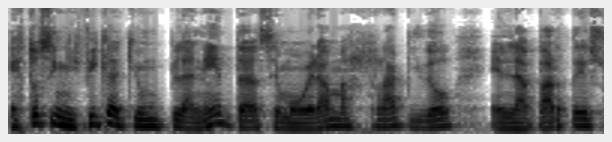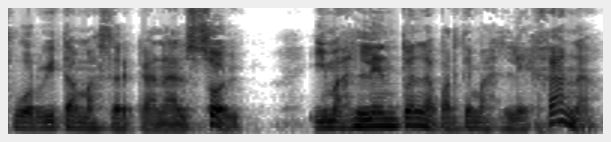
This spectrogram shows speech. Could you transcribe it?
Esto significa que un planeta se moverá más rápido en la parte de su órbita más cercana al Sol y más lento en la parte más lejana.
